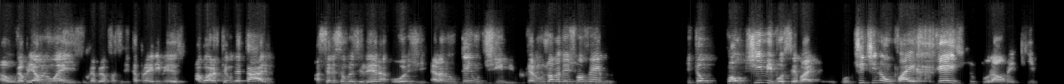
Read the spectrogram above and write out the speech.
Ah, o Gabriel não é isso, o Gabriel facilita para ele mesmo. Agora, tem um detalhe: a seleção brasileira, hoje, ela não tem um time, porque ela não joga desde novembro. Então, qual time você vai? O Tite não vai reestruturar uma equipe,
